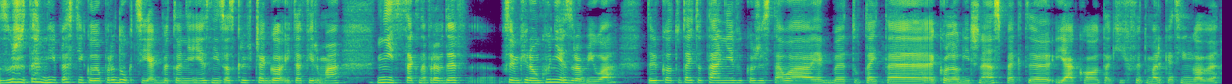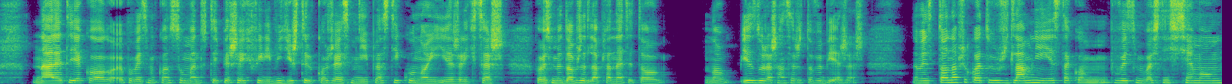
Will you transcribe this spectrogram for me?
zużyte mniej plastiku do produkcji, jakby to nie jest nic odkrywczego i ta firma nic tak naprawdę w tym kierunku nie zrobiła, tylko tutaj totalnie wykorzystała jakby tutaj te ekologiczne aspekty jako taki chwyt marketingowy. No ale ty jako powiedzmy konsument w tej pierwszej chwili widzisz tylko, że jest mniej plastiku, no i jeżeli chcesz powiedzmy dobrze dla planety, to no, jest duża szansa, że to wybierzesz. No więc to na przykład już dla mnie jest taką powiedzmy właśnie ściemą,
